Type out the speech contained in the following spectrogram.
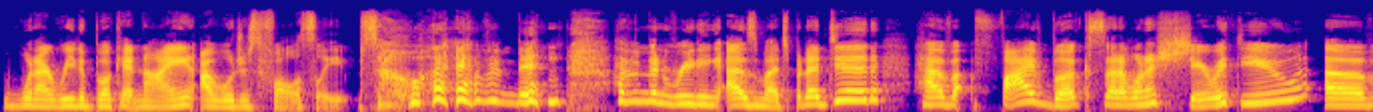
when I read a book at night, I will just fall asleep. So I haven't been haven't been reading as much, but I did have 5 books that I want to share with you of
